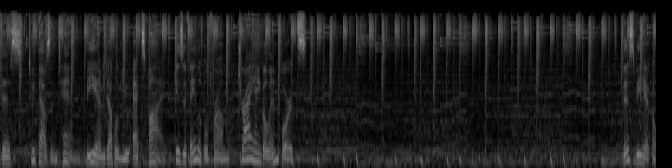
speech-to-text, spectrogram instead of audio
This 2010 BMW X5 is available from Triangle Imports. This vehicle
